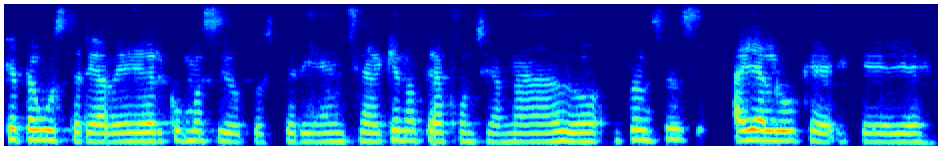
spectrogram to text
¿qué te gustaría ver? ¿Cómo ha sido tu experiencia? ¿Qué no te ha funcionado? Entonces, hay algo que, que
